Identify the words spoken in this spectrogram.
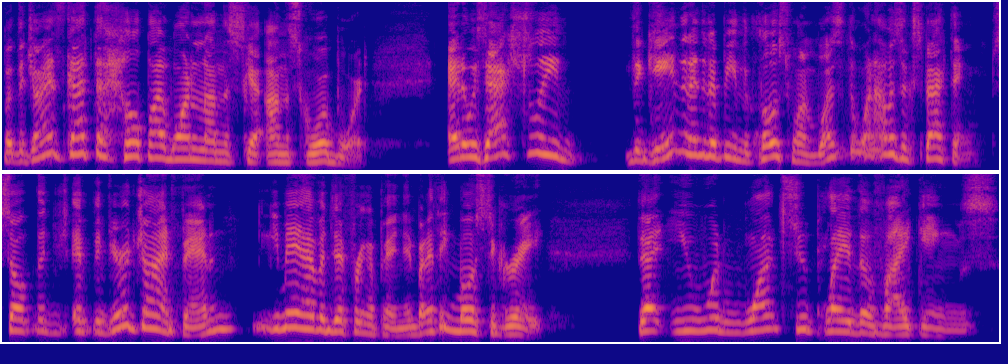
But the Giants got the help I wanted on the on the scoreboard, and it was actually the game that ended up being the close one wasn't the one I was expecting. So the, if, if you're a Giant fan, you may have a differing opinion, but I think most agree that you would want to play the Vikings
